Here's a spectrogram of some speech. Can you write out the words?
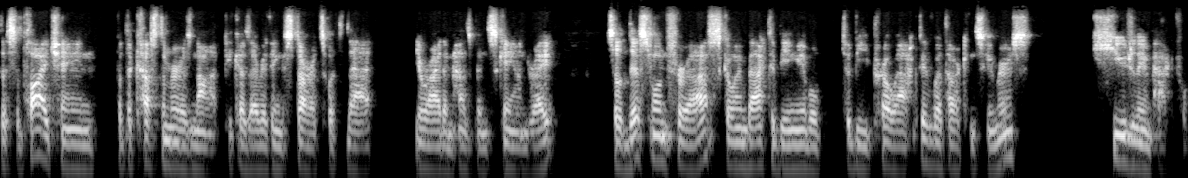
the supply chain, but the customer is not because everything starts with that your item has been scanned, right? So this one for us, going back to being able to be proactive with our consumers, hugely impactful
